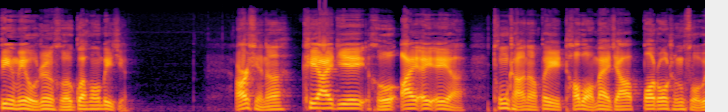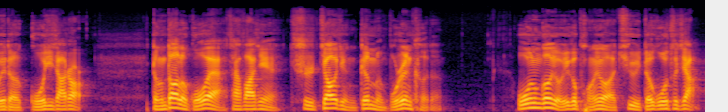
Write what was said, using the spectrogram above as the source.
并没有任何官方背景。而且呢，KIDA 和 IAA 啊，通常呢被淘宝卖家包装成所谓的国际驾照，等到了国外才发现是交警根本不认可的。吴龙哥有一个朋友啊，去德国自驾，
